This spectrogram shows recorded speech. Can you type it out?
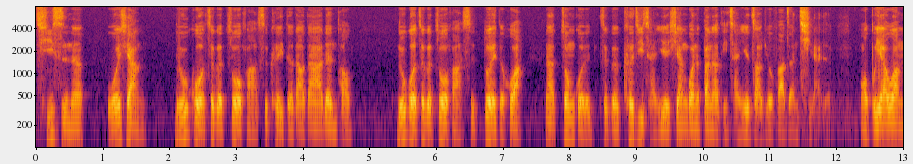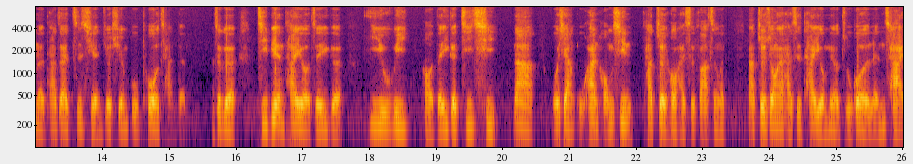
其实呢，我想如果这个做法是可以得到大家认同，如果这个做法是对的话，那中国的这个科技产业相关的半导体产业早就发展起来了。哦，不要忘了他在之前就宣布破产的这个，即便他有这一个 EUV 好的一个机器，那。我想，武汉红芯它最后还是发生了。那最重要还是它有没有足够的人才、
